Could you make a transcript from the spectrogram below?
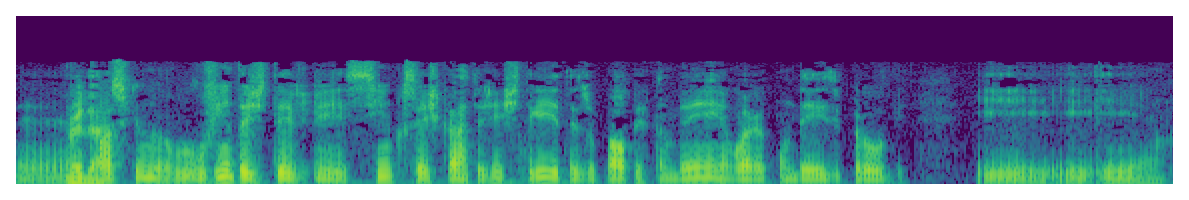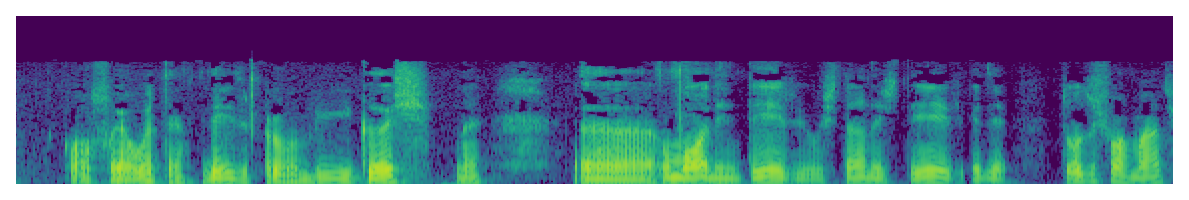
É, Verdade. Acho que no, o Vintage teve 5, 6 cartas restritas, o Pauper também, agora com Daisy, Probe e, e qual foi a outra? Daisy, Probe e Gush, né? Uh, o Modern teve, o Standard teve, quer dizer, todos os formatos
